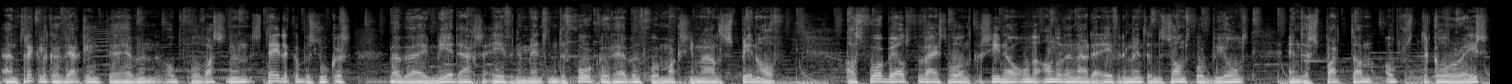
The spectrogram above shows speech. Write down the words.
aantrekkelijke werking te hebben op volwassenen, stedelijke bezoekers... waarbij meerdaagse evenementen de voorkeur hebben voor maximale spin-off. Als voorbeeld verwijst Holland Casino onder andere naar de evenementen Zandvoort Beyond... en de Spartan Obstacle Race...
